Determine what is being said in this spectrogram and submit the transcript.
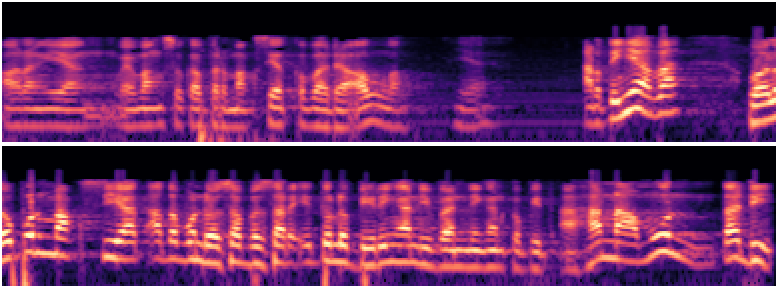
orang yang memang suka bermaksiat kepada Allah ya artinya apa walaupun maksiat ataupun dosa besar itu lebih ringan dibandingkan kebid'ahan namun tadi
